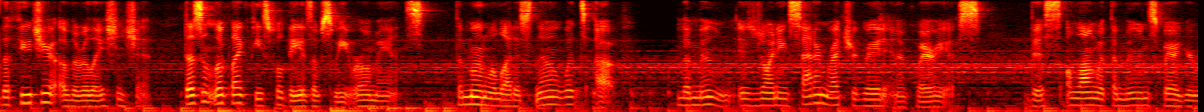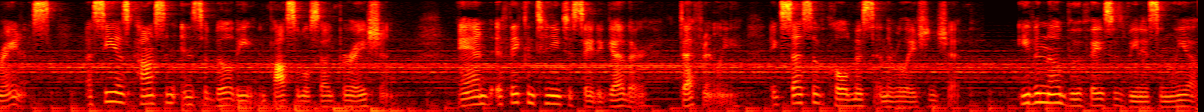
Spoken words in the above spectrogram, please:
The future of the relationship doesn't look like peaceful days of sweet romance. The moon will let us know what's up. The moon is joining Saturn retrograde in Aquarius. This, along with the moon square Uranus, I see as constant instability and possible separation. And if they continue to stay together, definitely excessive coldness in the relationship. Even though Blueface is Venus in Leo,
